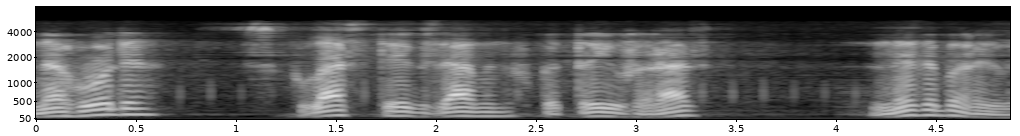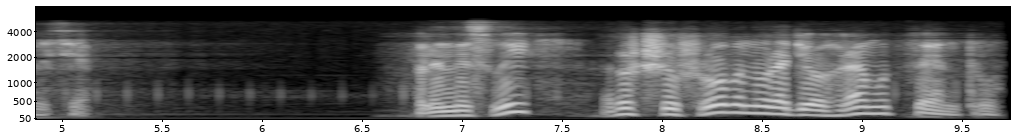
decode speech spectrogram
Нагода скласти екзамен, в котрий вже раз не забарилася. Принесли розшифровану радіограму центру.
